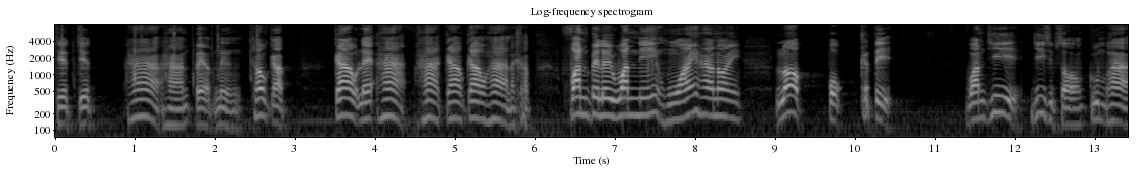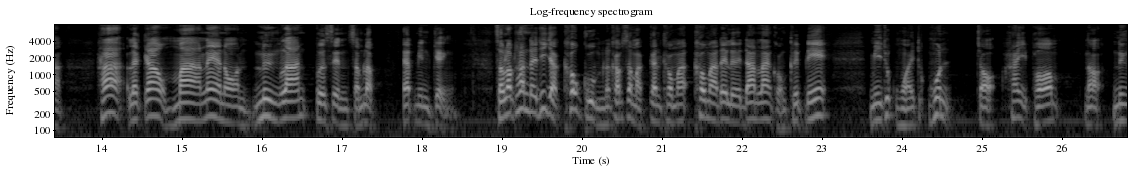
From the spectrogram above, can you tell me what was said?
775หาร81เท่ากับ9และ5 5995นะครับ ฟันไปเลยวันนี้หวยฮานอย รอบปกติ วันที่ 22 กุมภา5และ 9 มาแน่นอน 1 ล้านเปอร์เซ็นต์สำหรับแอดมินเก่งสำหรับท่านใดที่อยากเข้ากลุ่มนะครับ สมัครกันเข้ามาเข้ามาได้เลยด้านล่างของคลิปนี้ มีทุกหวยทุกหุ้นเจาะให้พร้อมเนาะหนึ่ง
